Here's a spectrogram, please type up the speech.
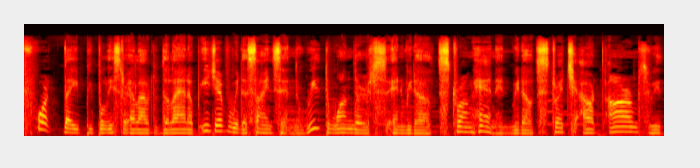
forth thy people Israel out of the land of Egypt with the signs and with wonders and with a strong hand and without stretched out arms with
